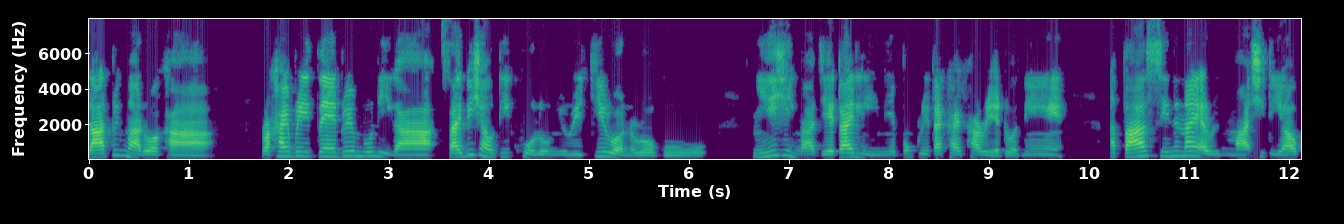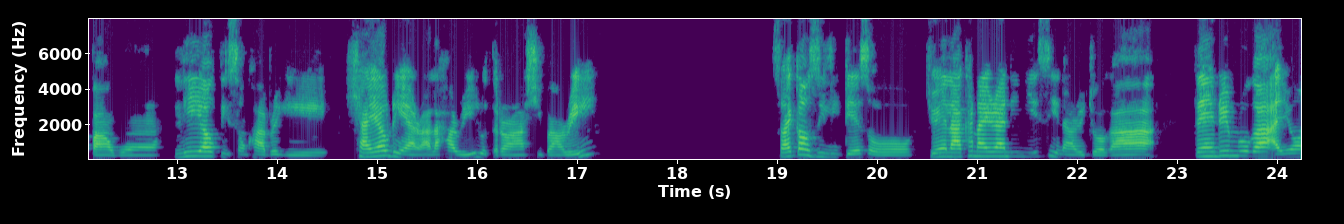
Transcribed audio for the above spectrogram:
လာတွေ့မှာတော့ခါရခိုင်ပြည်တင်တွင်မြို့နီကစိုက်ပိရှောင်တီခိုလိုမျိုးရီကြီးရော်နရောကိုညီရှိမှာကျဲတိုက်လီနဲ့ပုံကရတိုက်ခိုက်ခရီအတွက်နဲ့အသားစီနနိုင်အရီမရှိတယောက်ပါဝန်လေးယောက်တီဆုံခါဘရီရှာရောက်တယ်ရလာလာဟာရီလို့တရရှိပါရီ စိုက်ကောက်စီလီတဲစောကျွဲလာခနိုင်ရန်နီမြေစီနာရီကျော်ကတန်တွင်မှုကအယော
